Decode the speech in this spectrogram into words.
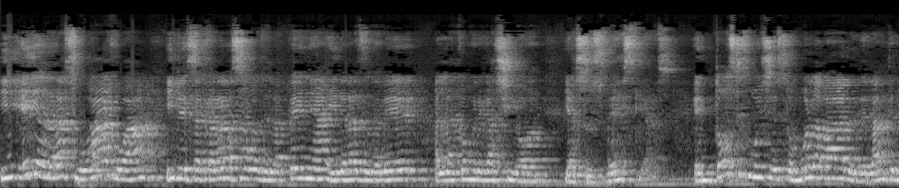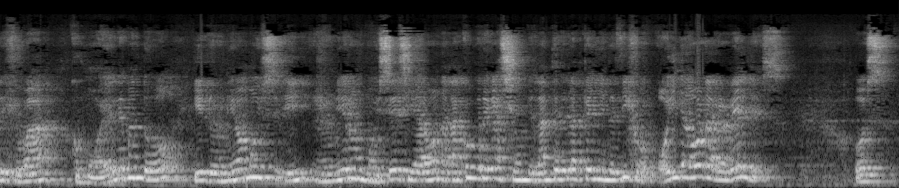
y ella dará su agua y le sacará las aguas de la peña y darás de beber a la congregación y a sus bestias. Entonces Moisés tomó la vara de delante de Jehová como él le mandó y, Moisés, y reunieron Moisés y Aarón a la congregación delante de la peña y les dijo, oíd ahora rebeldes, ¿os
